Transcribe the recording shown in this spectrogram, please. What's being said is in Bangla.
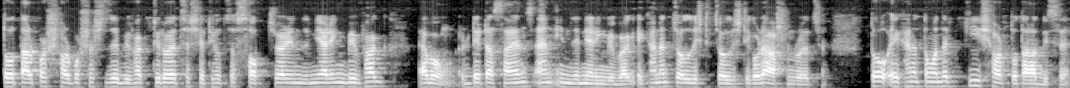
তো তারপর সর্বশেষ যে বিভাগটি রয়েছে, সেটি হচ্ছে সফটওয়্যার ইঞ্জিনিয়ারিং বিভাগ এবং ডেটা সায়েন্স অ্যান্ড ইঞ্জিনিয়ারিং বিভাগ। এখানে চল্লিশটি চল্লিশটি করে আসন রয়েছে। তো এখানে তোমাদের কি শর্ত তারা দিছে?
